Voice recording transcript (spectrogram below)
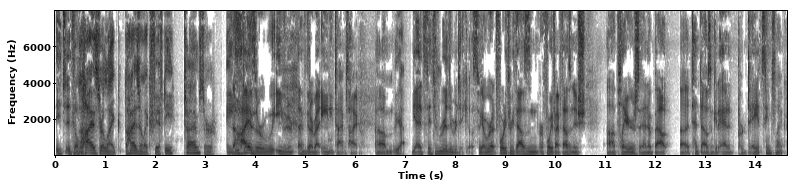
it's it's a the lot. highs are like the highs are like fifty times or eighty. the times? highs are even. I think they're about eighty times higher. Um, Yeah. yeah, it's it's really ridiculous. So yeah, we're at forty three thousand or forty five thousand ish uh, players, and about uh, ten thousand get added per day. It seems like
